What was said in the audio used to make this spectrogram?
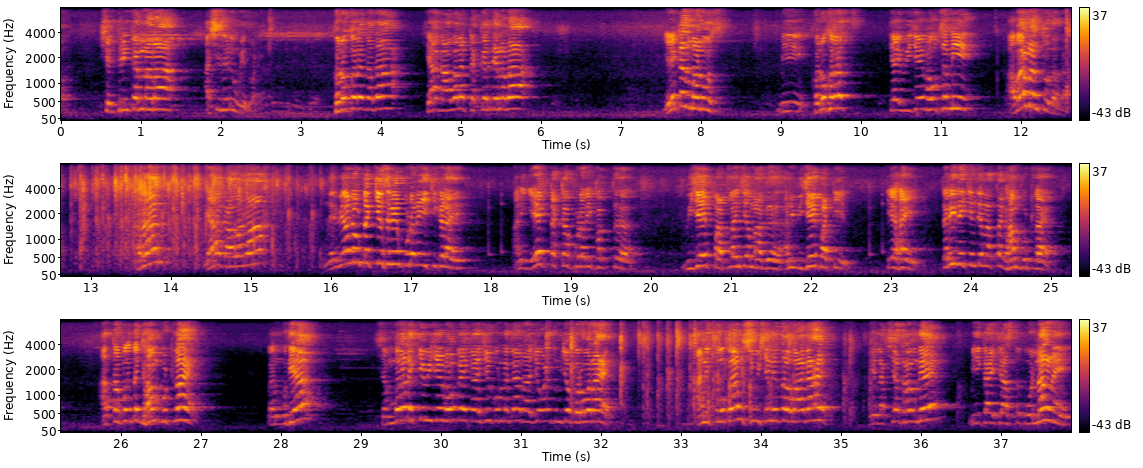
शेंटरिंग करणारा अशी सगळी उमेदवार आहे खरोखर दादा ह्या गावाला टक्कर देणारा एकच माणूस मी खरोखरच त्या विजय भाऊचं मी आभार मानतो दादा. कारण या गावाला नव्याण्णव टक्के सगळे पुढारी एकीकडे आहेत. आणि एक टक्का पुढारी फक्त विजय पाटलांच्या मागं आणि विजय पाटील हे आहे तरी देखील त्यांना आता घाम फुटलाय. आता फक्त घाम फुटलाय. पण उद्या शंभर टक्के विजय भाऊ काही काळजी करू नका. राजवाडे तुमच्या बरोबर आहे. आणि तो पण शिवसेनेचा वाघ आहे. हे लक्षात राहून दे. मी काही जास्त बोलणार नाही.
